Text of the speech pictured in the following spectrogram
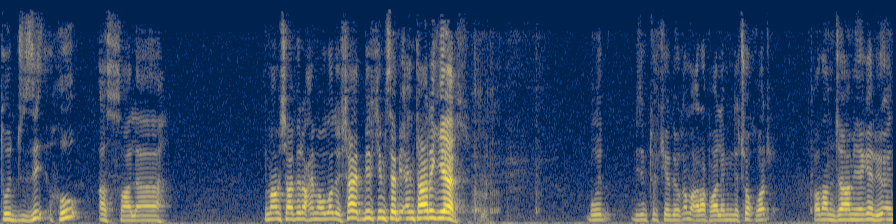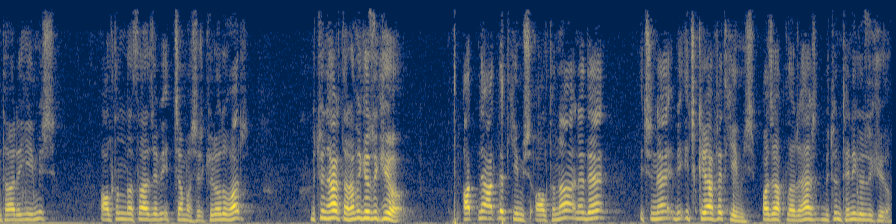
tuczihu as-salah. İmam Şafii rahimahullah diyor. Şayet bir kimse bir entari giyer. Bu bizim Türkiye'de yok ama Arap aleminde çok var. Adam camiye geliyor, entari giymiş. Altında sadece bir iç çamaşır, kilodu var. Bütün her tarafı gözüküyor. At, ne atlet giymiş altına ne de içine bir iç kıyafet giymiş. Bacakları, her bütün teni gözüküyor.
